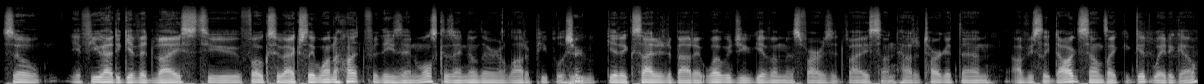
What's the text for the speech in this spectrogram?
So, if you had to give advice to folks who actually want to hunt for these animals, because I know there are a lot of people who Sure. get excited about it, what would you give them as far as advice on how to target them? Obviously, dogs sounds like a good way to go.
